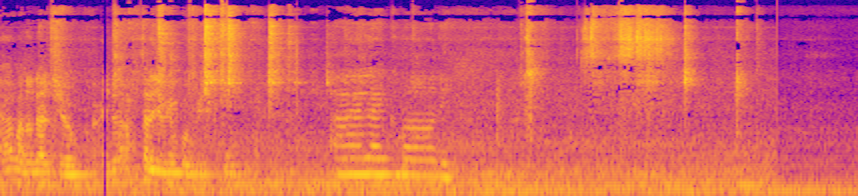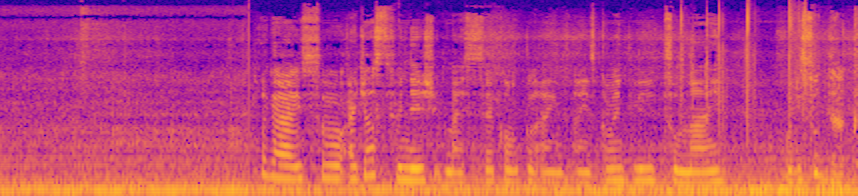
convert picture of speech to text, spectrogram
have another job. I just after leaving Bobrisky. I like money. Hey guys, so I just finished with my second client and it's currently to nine. God, it's so dark.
